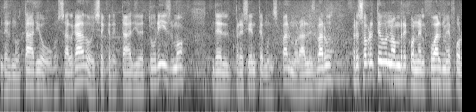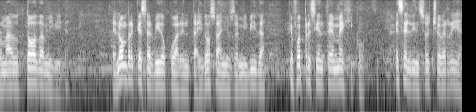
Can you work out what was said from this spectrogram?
del notario Hugo Salgado, hoy secretario de Turismo, del presidente municipal Morales Barud, pero sobre todo un hombre con el cual me he formado toda mi vida el hombre que he servido 42 años de mi vida, que fue presidente de México, es el Lince Echeverría.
